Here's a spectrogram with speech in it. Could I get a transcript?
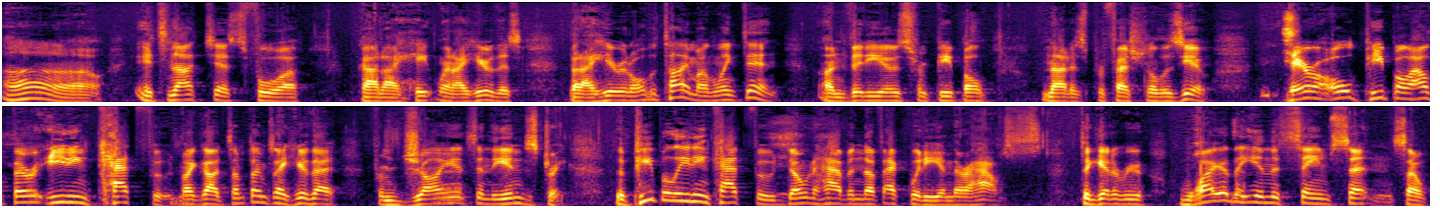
oh, it's not just for, God, I hate when I hear this, but I hear it all the time on LinkedIn, on videos from people not as professional as you. There are old people out there eating cat food. My God, sometimes I hear that from giants in the industry. The people eating cat food don't have enough equity in their house to get a re- why are they in the same sentence? So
